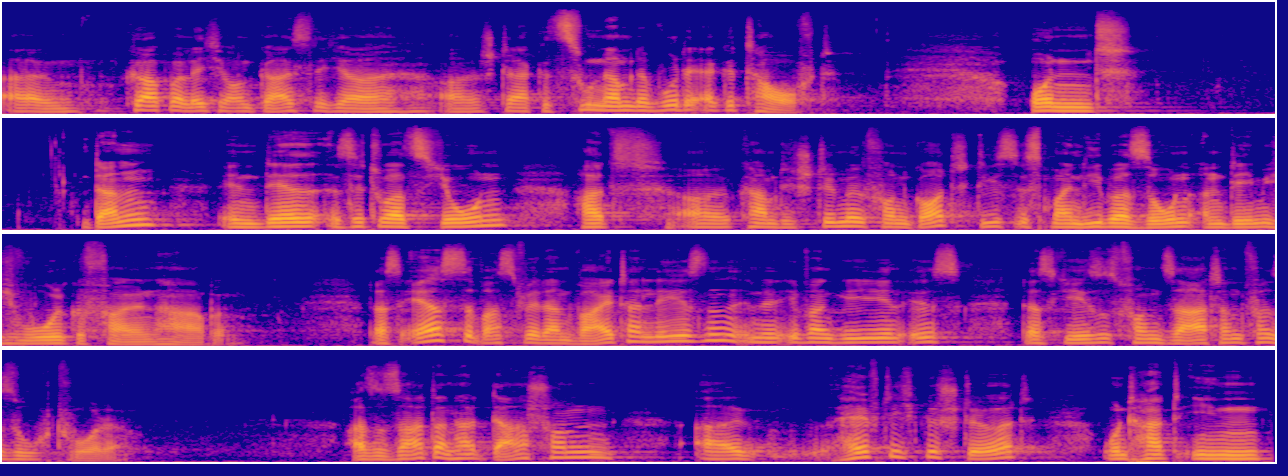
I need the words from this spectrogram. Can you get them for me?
äh, körperlicher und geistlicher äh, Stärke zunahm, dann wurde er getauft. Und dann in der Situation hat, äh, kam die Stimme von Gott, dies ist mein lieber Sohn, an dem ich wohlgefallen habe. Das Erste, was wir dann weiterlesen in den Evangelien, ist, dass Jesus von Satan versucht wurde. Also Satan hat da schon äh, heftig gestört und hat ihn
